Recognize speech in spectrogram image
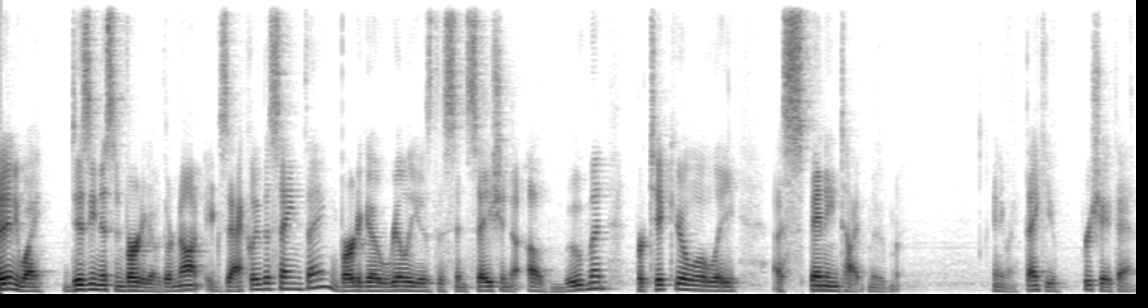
but anyway, dizziness and vertigo, they're not exactly the same thing. Vertigo really is the sensation of movement, particularly a spinning type movement. Anyway, thank you. Appreciate that.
